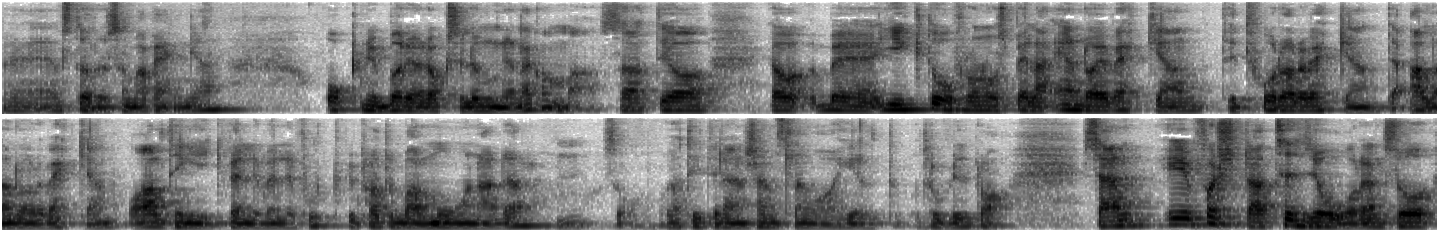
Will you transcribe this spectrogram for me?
eh, en större summa pengar. Och nu började också lugnerna komma. Så att jag, jag eh, gick då från att spela en dag i veckan till två dagar i veckan till alla dagar i veckan. Och allting gick väldigt, väldigt fort. Vi pratade bara månader. Så. Och jag tyckte den känslan var helt otroligt bra. Sen i första tio åren så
